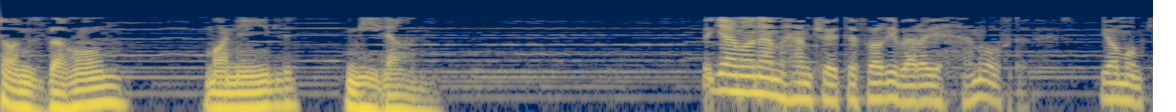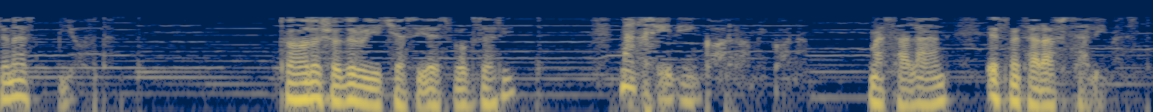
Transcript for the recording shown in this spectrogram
شانزدهم مانیل میلان. به گمانم همچو اتفاقی برای همه افتاده است. یا ممکن است بیفتد. تا حالا شده روی کسی اسم بگذارید؟ من خیلی این کار را می‌کنم. مثلا اسم طرف سلیم است.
